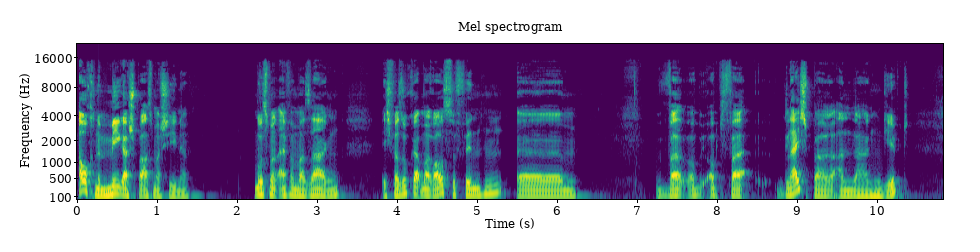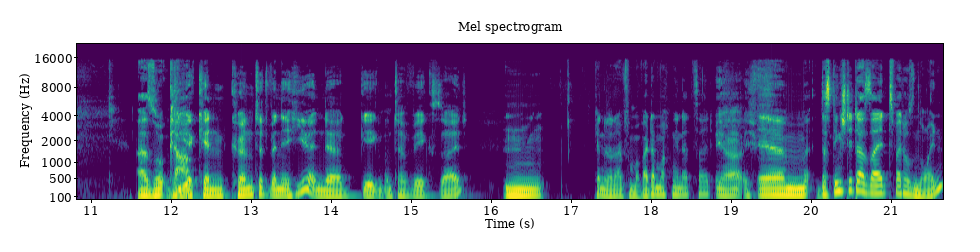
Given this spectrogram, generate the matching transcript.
auch eine mega Spaßmaschine. Muss man einfach mal sagen. Ich versuche gerade mal rauszufinden, ähm, ob es vergleichbare Anlagen gibt, Also die klar, ihr kennen könntet, wenn ihr hier in der Gegend unterwegs seid. ich kann dann einfach mal weitermachen in der Zeit. Ja, ich Ähm, das Ding steht da seit 2009.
